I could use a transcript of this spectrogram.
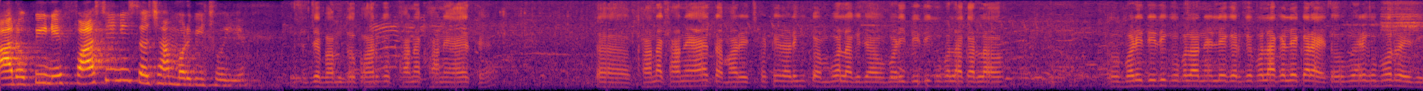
આરોપીને ફાંસીની સજા મળવી જોઈએ जैसे जब हम दोपहर को खाना खाने आए थे तो खाना खाने आए तो हमारी छोटी लड़की को हम बोला कि जाओ बड़ी दीदी को बुला कर लाओ तो बड़ी दीदी को बुलाने लेकर के बुला के लेकर आए तो मेरे को बोल रही थी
